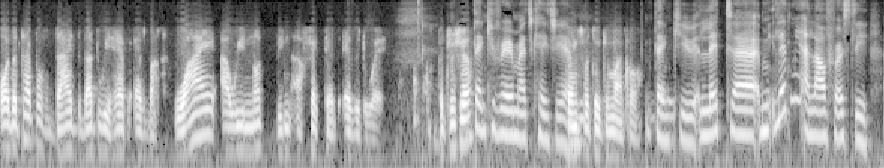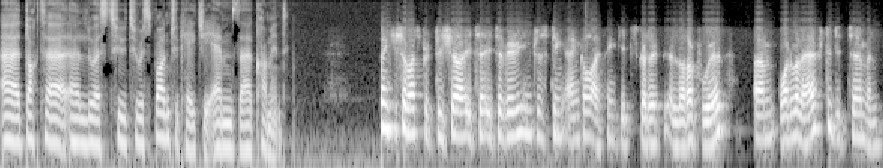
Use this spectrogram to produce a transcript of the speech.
or the type of diet that we have as Bas. Why are we not being affected as it were? Patricia? Thank you very much, KGM. Thanks for taking my call. Thank you. Let uh, me, let me allow firstly uh, Dr. Uh, Lues to, to respond to KGM's uh, comment. Thank you so much, Patricia. It's a, it's a very interesting angle. I think it's got a, a lot of worth. Um, one will have to determine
